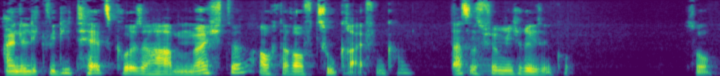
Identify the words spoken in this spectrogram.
eine Liquiditätsgröße haben möchte, auch darauf zugreifen kann. Das ist für mich Risiko. So.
